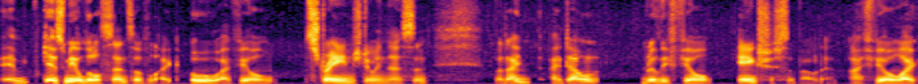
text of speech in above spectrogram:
it gives me a little sense of like, oh, I feel strange doing this, and but I I don't really feel anxious about it. I feel like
